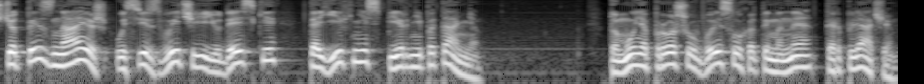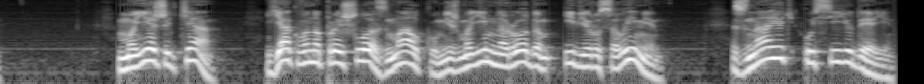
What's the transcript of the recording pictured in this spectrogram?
що ти знаєш усі звичаї юдейські та їхні спірні питання. Тому я прошу вислухати мене терпляче. Моє життя, як воно пройшло з малку між моїм народом і в Єрусалимі, знають усі юдеї.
